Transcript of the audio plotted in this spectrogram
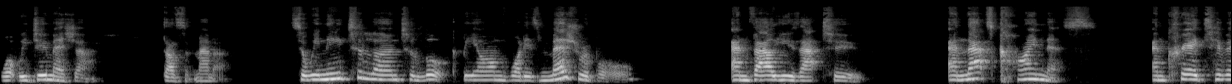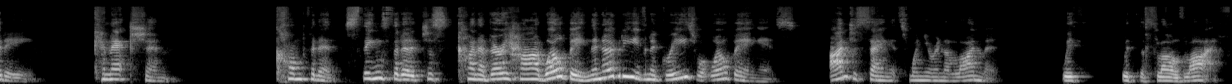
what we do measure doesn't matter. So we need to learn to look beyond what is measurable and value that too. And that's kindness and creativity, connection, confidence, things that are just kind of very hard. Well being, then nobody even agrees what well being is. I'm just saying it's when you're in alignment with with the flow of life.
